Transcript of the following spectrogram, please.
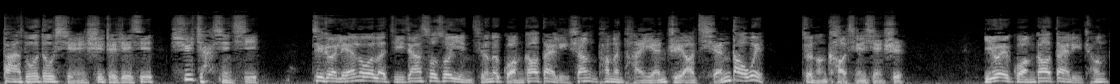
大多都显示着这些虚假信息？记者联络了几家搜索引擎的广告代理商，他们坦言，只要钱到位，就能靠前显示。一位广告代理称，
